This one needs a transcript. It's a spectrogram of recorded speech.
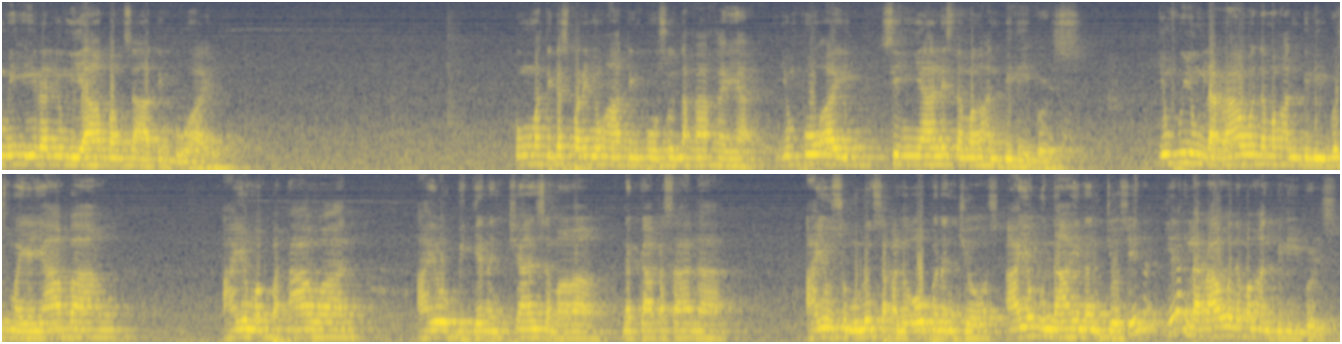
umiiral yung yabang sa ating buhay. Kung matigas pa rin yung ating puso, nakakaya. Yun po ay sinyales ng mga unbelievers. Yun po yung larawan ng mga unbelievers, mayayabang, ayaw magpatawad, ayaw bigyan ng chance sa mga nagkakasala, ayaw sumunod sa kalooban ng Diyos, ayaw unahin ng Diyos. Yan, yan ang larawan ng mga unbelievers.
